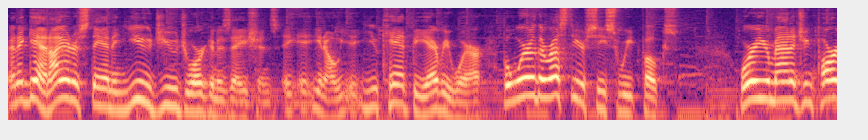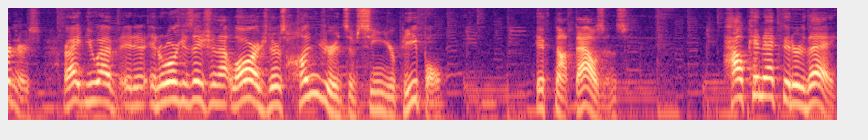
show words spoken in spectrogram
And again, I understand in huge, huge organizations, you know, you can't be everywhere. But where are the rest of your C-suite folks? Where are your managing partners? Right? You have in an organization that large, there's hundreds of senior people, if not thousands. How connected are they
